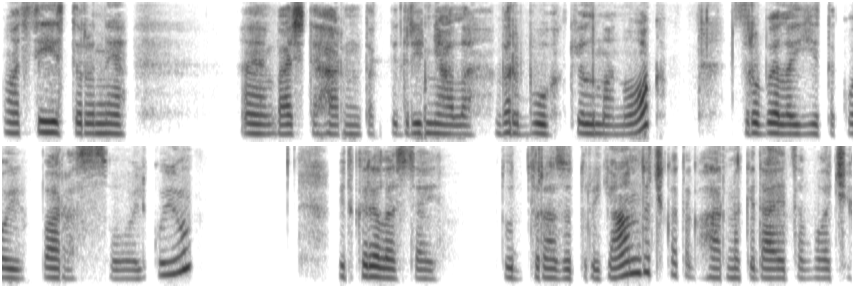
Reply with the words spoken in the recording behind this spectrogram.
От з цієї сторони, е, бачите, гарно так підрівняла вербу килманок. Зробила її такою парасолькою. Відкрилася тут зразу трояндочка, так гарно кидається в очі.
